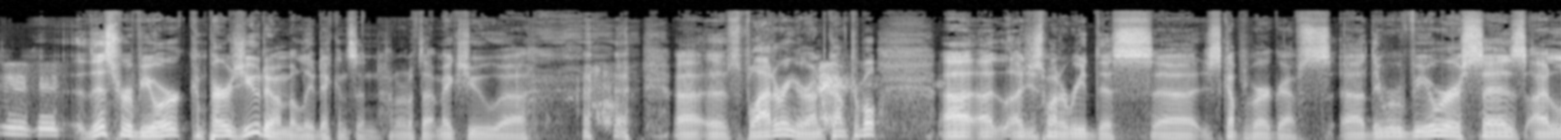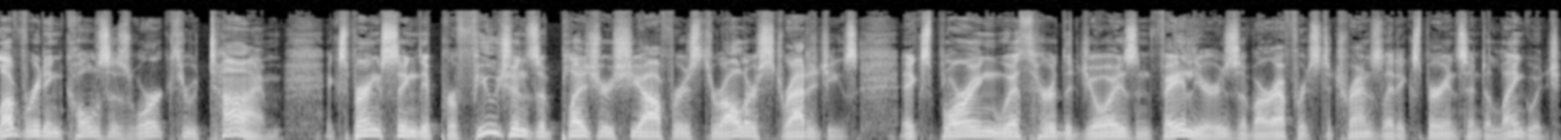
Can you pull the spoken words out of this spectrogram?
Mm-hmm. This reviewer compares you to Emily Dickinson. I don't know if that makes you uh, uh, flattering or uncomfortable. Uh, uh, I just want to read this, uh, just a couple of paragraphs. Uh, the reviewer says, I love reading Coles's work through time, experiencing the profusions of pleasure she offers through all her strategies, exploring with her the joys and failures of our efforts to translate experience into language,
